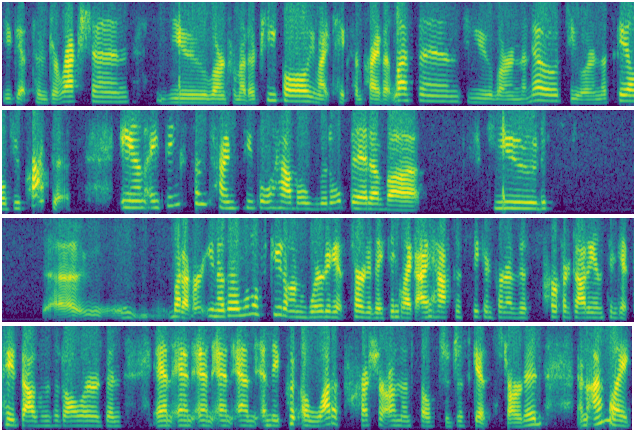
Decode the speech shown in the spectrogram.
you get some direction, you learn from other people, you might take some private lessons, you learn the notes, you learn the scales, you practice. And I think sometimes people have a little bit of a skewed uh, whatever, you know, they're a little skewed on where to get started. They think like I have to speak in front of this perfect audience and get paid thousands of dollars, and and and and and and, and they put a lot of pressure on themselves to just get started. And I'm like,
